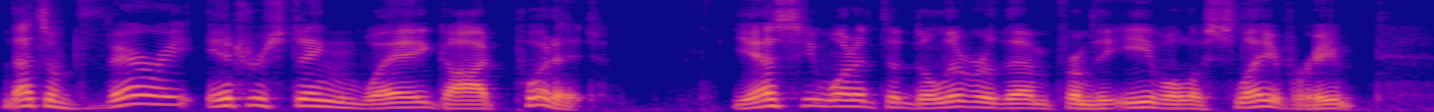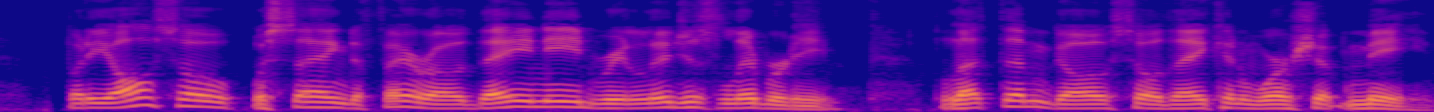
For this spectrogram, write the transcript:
That's a very interesting way God put it. Yes, he wanted to deliver them from the evil of slavery, but he also was saying to Pharaoh, they need religious liberty. Let them go so they can worship me.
